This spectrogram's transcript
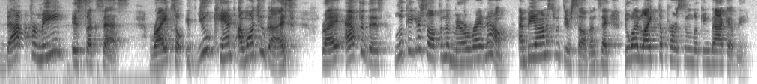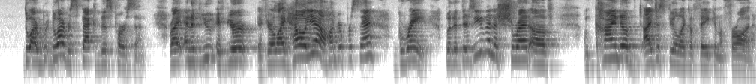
That for me is success, right? So if you can't, I want you guys right? After this, look at yourself in the mirror right now and be honest with yourself and say, do I like the person looking back at me? Do I do I respect this person, right? And if you if you're if you're like hell yeah, hundred percent, great. But if there's even a shred of I'm kind of I just feel like a fake and a fraud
